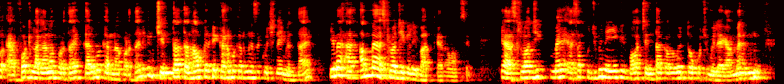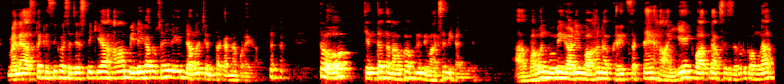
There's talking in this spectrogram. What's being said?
तो एफर्ट लगाना पड़ता है, कर्म करना पड़ता है, लेकिन चिंता, तनाव करके कर्म करने से कुछ नहीं मिलता है। ये मैं, अब मैं एस्ट्रोलॉजिकली बात कर रहा हूँ आपसे कि एस्ट्रोलॉजी में ऐसा कुछ भी नहीं है कि बहुत चिंता करोगे तो कुछ मिलेगा। मैं, मैंने आज तक किसी को सजेस्ट नहीं किया हाँ मिलेगा तो सही, लेकिन ज़्यादा चिंता करना पड़ेगा। तो चिंता, तनाव को अपने दिमाग से निकालिए। भवन, भूमि, गाड़ी, वाहन आप खरीद सकते हैं। हाँ ये एक बात मैं आपसे ज़रूर कहूँगा।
